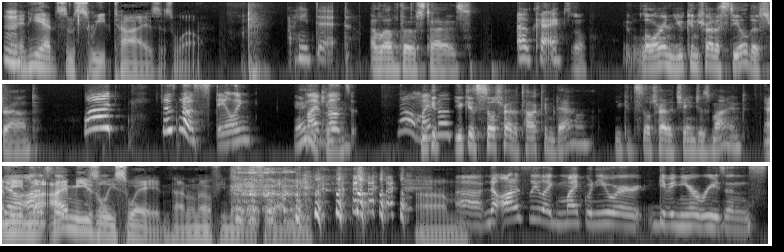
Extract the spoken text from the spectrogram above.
hmm. And he had some sweet ties as well. He did. I love those ties. Okay. So Lauren, you can try to steal this round. What? There's no stealing. Yeah, my you can. vote's no, my you could, vote's you could still try to talk him down. You could still try to change his mind. I No, mean, my, I'm easily swayed. I don't know if you know this about me. Um, Uh, no, honestly, like Mike, when you were giving your reasons,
